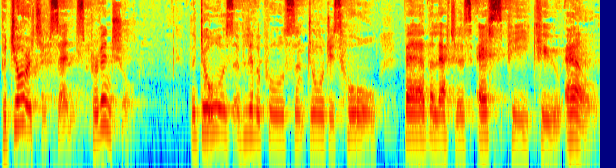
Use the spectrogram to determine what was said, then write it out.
pejorative sense provincial. The doors of Liverpool's St George's Hall bear the letters SPQL,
